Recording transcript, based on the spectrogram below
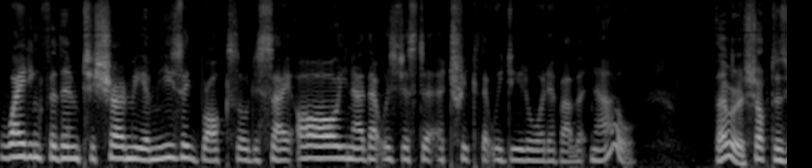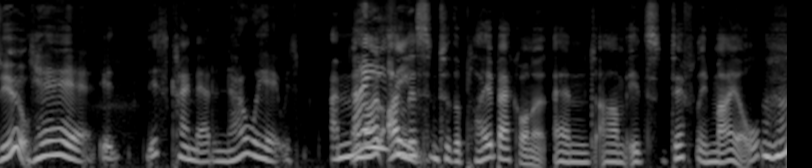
waiting for them to show me a music box or to say, oh, you know, that was just a, a trick that we did or whatever. But no, They were as shocked as you. yeah, it, this came out of nowhere. It was amazing. I, I listened to the playback on it, and um, it's definitely male, Mm-hmm.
